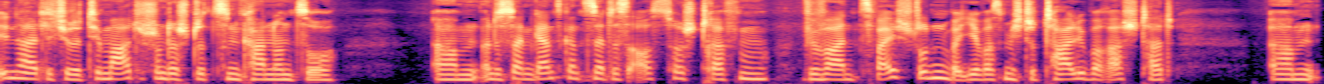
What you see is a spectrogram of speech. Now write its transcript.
inhaltlich oder thematisch unterstützen kann und so. Ähm, und es war ein ganz, ganz nettes Austauschtreffen. Wir waren zwei Stunden bei ihr, was mich total überrascht hat. Ähm,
